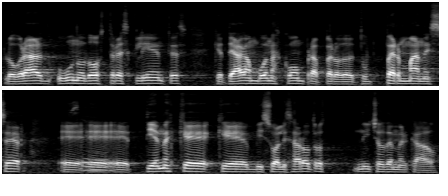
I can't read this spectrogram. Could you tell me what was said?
lograr uno, dos, tres clientes que te hagan buenas compras, pero de tu permanecer eh, tienes que, que, visualizar otros nichos de mercado.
